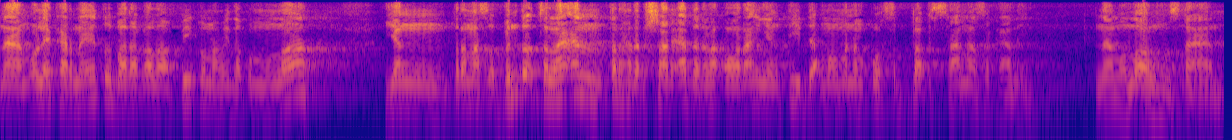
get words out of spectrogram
Nah, oleh karena itu barakallahu fikum hafizakumullah yang termasuk bentuk celaan terhadap syariat adalah orang yang tidak mau menempuh sebab sama sekali. Namallahul musta'an.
